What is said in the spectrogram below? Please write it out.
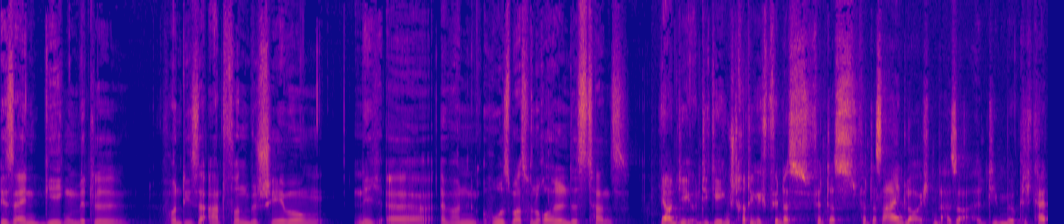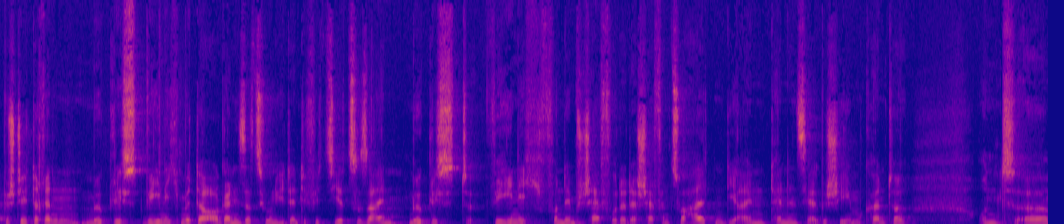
Ist ein Gegenmittel von dieser Art von Beschämung nicht äh, einfach ein hohes Maß von Rollendistanz? Ja, und die, und die Gegenstrategie, ich finde das, find das, find das einleuchtend. Also die Möglichkeit besteht darin, möglichst wenig mit der Organisation identifiziert zu sein, möglichst wenig von dem Chef oder der Chefin zu halten, die einen tendenziell beschämen könnte, und äh,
